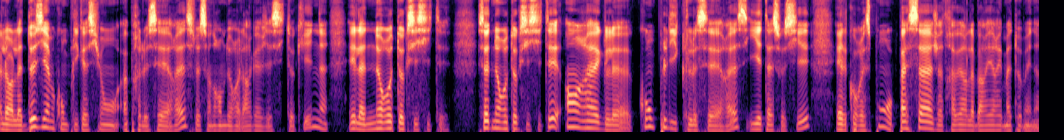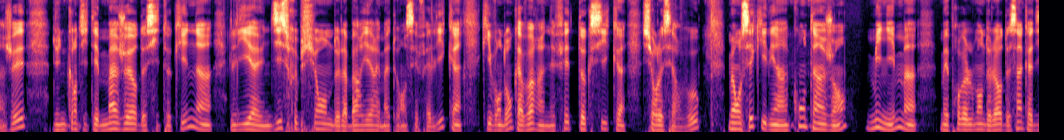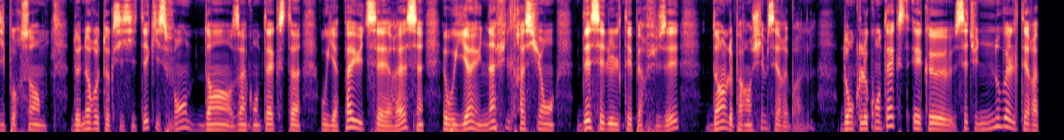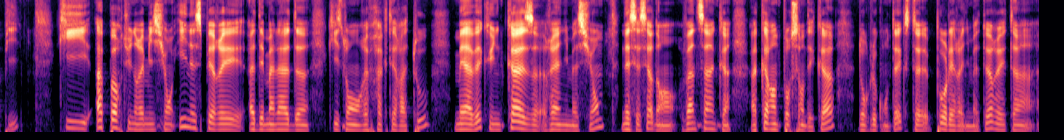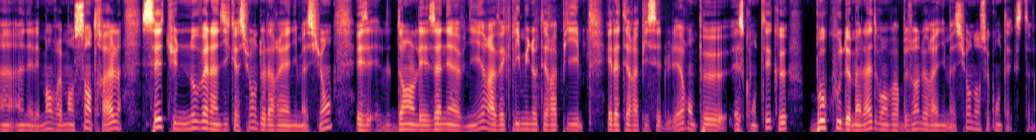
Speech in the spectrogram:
Alors la deuxième complication après le CRS, le syndrome de relargage des cytokines, est la neurotoxicité. Cette neurotoxicité, en règle, complique le CRS, y est associée, et elle correspond au passage à travers la barrière hématoméningée d'une quantité majeure de cytokines liées à une disruption de la barrière hémato-encéphalique qui vont donc avoir un effet toxique sur le cerveau. Mais on sait qu'il y a un contingent minime, mais probablement de l'ordre de 5 à 10% de neurotoxicité qui se font dans un contexte où il n'y a pas eu de CRS et où il y a une infiltration des cellules T perfusées dans le parenchyme cérébral. Donc le contexte est que c'est une nouvelle thérapie qui apporte une rémission inespérée à des malades qui sont réfractaires à tout, mais avec une case réanimation nécessaire dans 25 à 40% des cas. Donc le contexte pour les réanimateurs est un, élément vraiment central. C'est une nouvelle indication de la réanimation et dans les années à venir, avec l'immunothérapie et la thérapie cellulaire, on peut escompter que beaucoup de malades vont avoir besoin de réanimation dans ce contexte.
